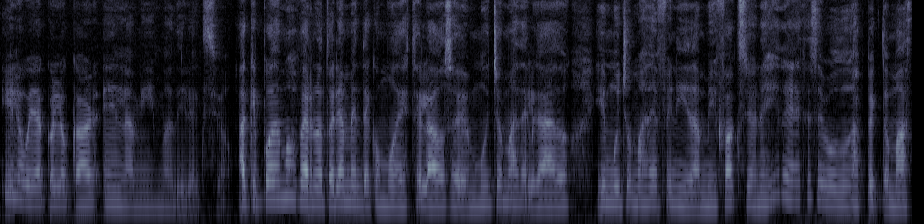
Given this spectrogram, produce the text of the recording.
y lo voy a colocar en la misma dirección. Aquí podemos ver notoriamente como de este lado se ve mucho más delgado y mucho más definidas mis facciones y de este se ve un aspecto más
